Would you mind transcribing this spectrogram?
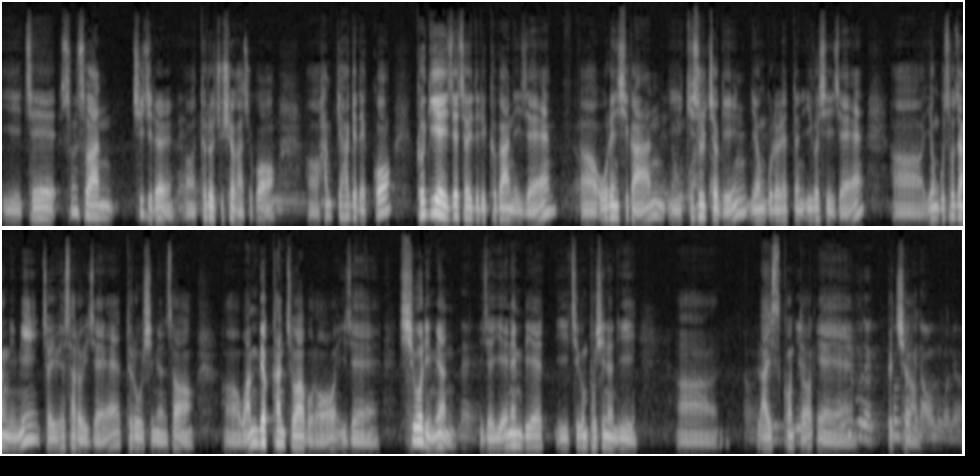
이 제 순수한 취지를 어, 들어주셔 가지고 어, 함께 하게 됐고 거기에 이제 저희들이 그간 이제 어, 오랜 시간 이 기술적인 연구를 했던 이것이 이제 어, 연구소장님이 저희 회사로 이제 들어오시면서 어, 완벽한 조합으로 이제 10월이면 이제 이 NMB의 이 지금 보시는 이 어, 라이스 콘떡 예, 예. 1분의 그쵸. 콘떡이 나오는 거네요.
